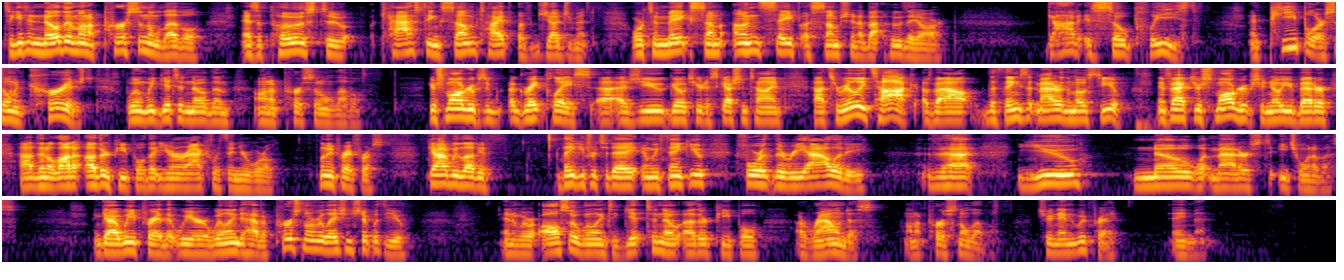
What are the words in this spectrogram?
to get to know them on a personal level, as opposed to casting some type of judgment or to make some unsafe assumption about who they are. God is so pleased, and people are so encouraged when we get to know them on a personal level. Your small group is a great place uh, as you go to your discussion time uh, to really talk about the things that matter the most to you. In fact, your small group should know you better uh, than a lot of other people that you interact with in your world. Let me pray for us. God, we love you. Thank you for today, and we thank you for the reality that you know what matters to each one of us. And God, we pray that we are willing to have a personal relationship with you, and we're also willing to get to know other people around us on a personal level. It's your name that we pray. Amen.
